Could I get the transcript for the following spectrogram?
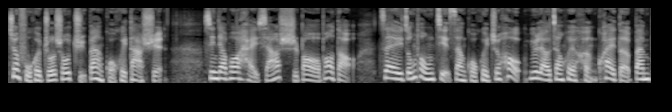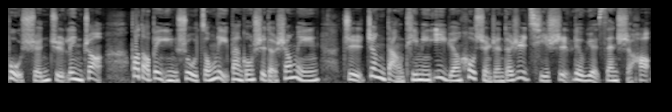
政府会着手举办国会大选。新加坡海峡时报报道，在总统解散国会之后，预料将会很快的颁布选举令状。报道并引述总理办公室的声明，指政党提名议员候选人的日期是六月三十号。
